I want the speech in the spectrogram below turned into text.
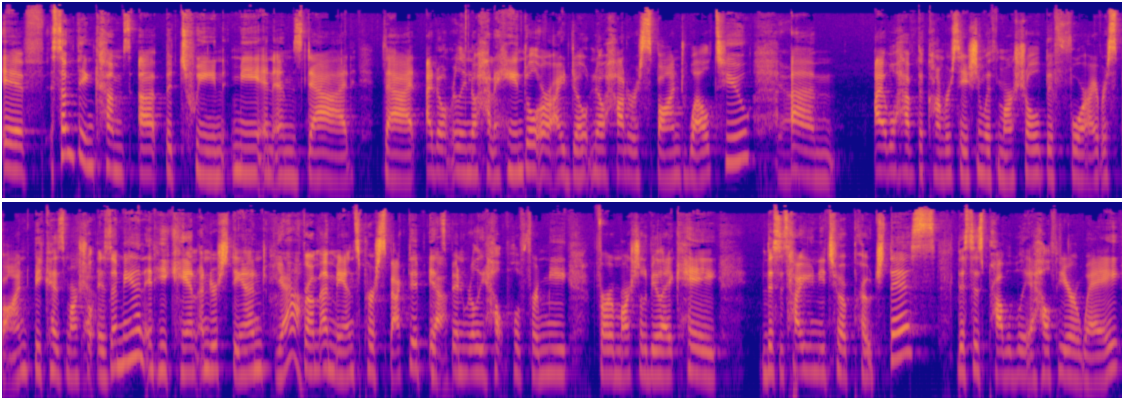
if something comes up between me and M's dad that I don't really know how to handle or I don't know how to respond well to, yeah. um, I will have the conversation with Marshall before I respond because Marshall yeah. is a man and he can understand yeah. from a man's perspective. It's yeah. been really helpful for me for Marshall to be like, hey, this is how you need to approach this. This is probably a healthier way.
